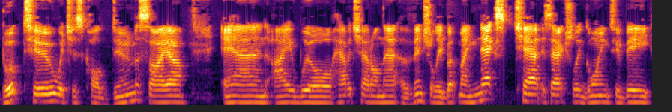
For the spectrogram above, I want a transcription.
book two, which is called Dune Messiah, and I will have a chat on that eventually. But my next chat is actually going to be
